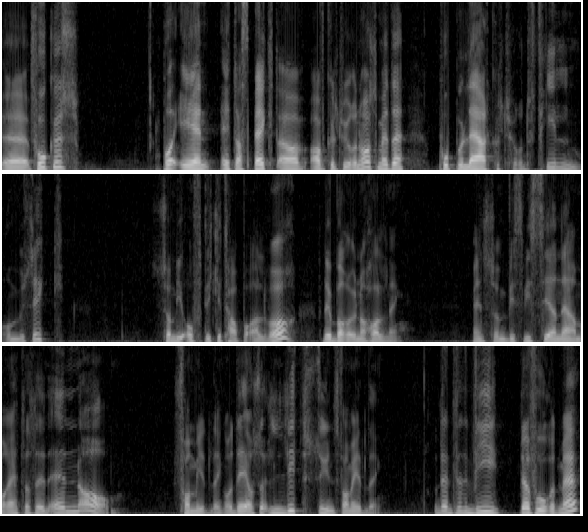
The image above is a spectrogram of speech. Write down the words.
uh, fokus på en, et aspekt av, av kulturen vår som heter populærkulturen. Film og musikk som vi ofte ikke tar på alvor. Det er bare underholdning. Men som, hvis vi ser nærmere etter, så er det en enorm formidling. Og det er også livssynsformidling. Og det er det vi blir fòret med,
